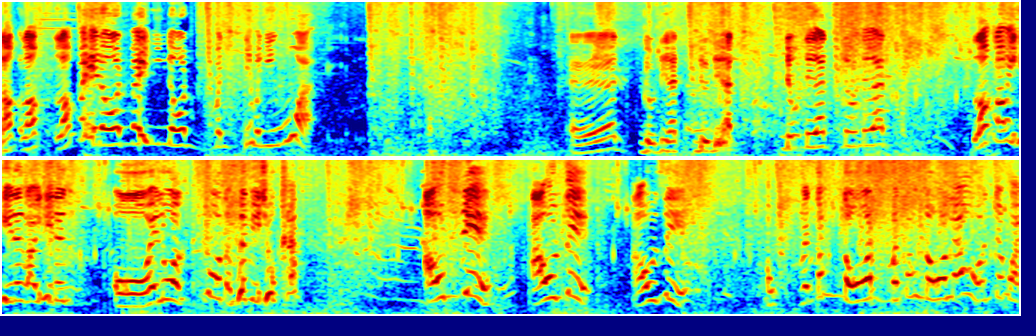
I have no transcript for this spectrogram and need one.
ล็อกล็อกล็อกไม่ให้โดนไม่ให้ยิงโดน มันนี่มันยิงมั่ว เออดูเดือดดูเดือดดูเดือดดูเดือดล็อกล็อกอีกทีนึงล็อกอีกทีนึงโอ้ยลวกลวกแต่เพื่อนมีชุบครับ เอาสิเอาสิเอาสิเอามันต้องโดนมันต้องโดนแล้วจังหวะ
